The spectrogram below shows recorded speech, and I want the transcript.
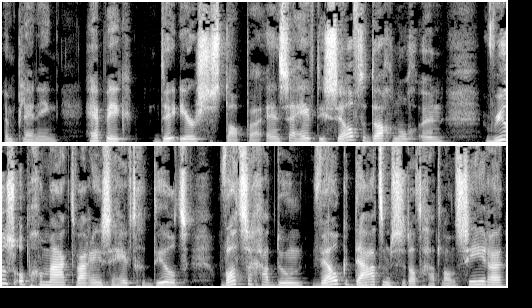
een planning. Heb ik de eerste stappen. En ze heeft diezelfde dag nog een reels opgemaakt waarin ze heeft gedeeld wat ze gaat doen, welke datum ze dat gaat lanceren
